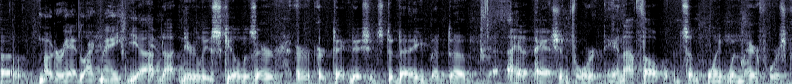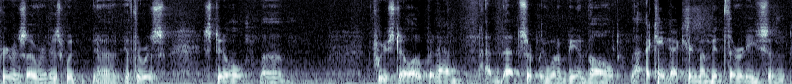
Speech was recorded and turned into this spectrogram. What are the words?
motorhead like me. Yeah, yeah, I'm not nearly as skilled as our, our, our technicians today, but uh, I had a passion for it, and I thought at some point when my Air Force career was over, this would, uh, if there was still, uh, if we were still open, I'd, I'd, I'd, certainly want to be involved. I came back here in my mid 30s, and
